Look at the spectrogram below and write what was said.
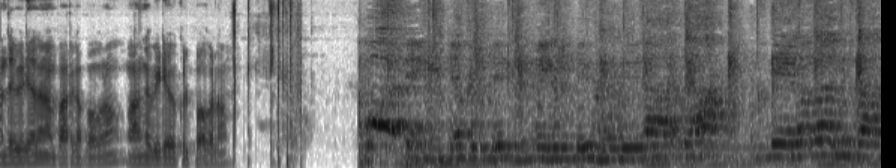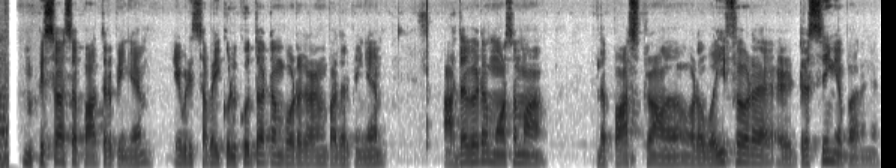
அந்த வீடியோ தான் நான் பார்க்க போகிறோம். வாங்க வீடியோவுக்குள் போகலாம். பிசாசை பார்த்துருப்பீங்க. எப்படி சபைக்குள் கூத்தாட்டம் போடுறாங்கன்னு பார்த்துருப்பீங்க. அதை விட மோசமாக இந்த பாஸ்டரோட ஒய்ஃபோட ட்ரெஸ்ஸிங்கை பாருங்கள்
